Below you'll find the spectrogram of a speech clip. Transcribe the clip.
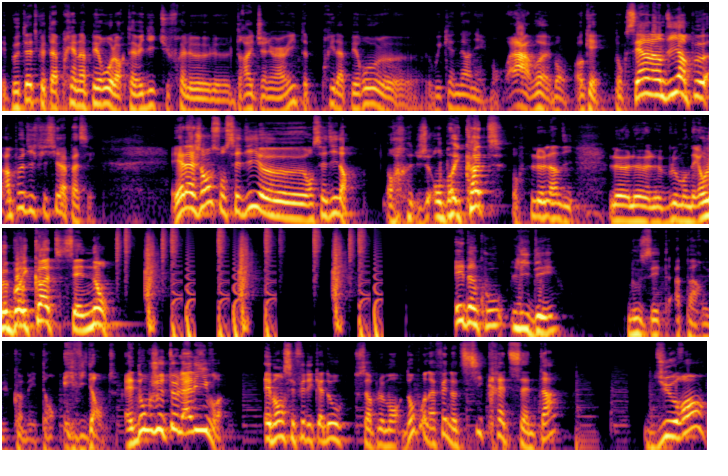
et peut-être que t'as pris un apéro alors que t'avais dit que tu ferais le, Dry January, t'as pris l'apéro le, le week-end dernier. Bon voilà, ouais, bon, ok. Donc c'est un lundi un peu, un peu difficile à passer. Et à l'agence, on s'est dit, euh, on s'est dit non, on boycotte le lundi, le, le, le Blue Monday. On le boycotte, c'est non. Et d'un coup, l'idée nous est apparue comme étant évidente. Et donc je te la livre. Et ben on s'est fait des cadeaux, tout simplement. Donc on a fait notre Secret Santa durant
